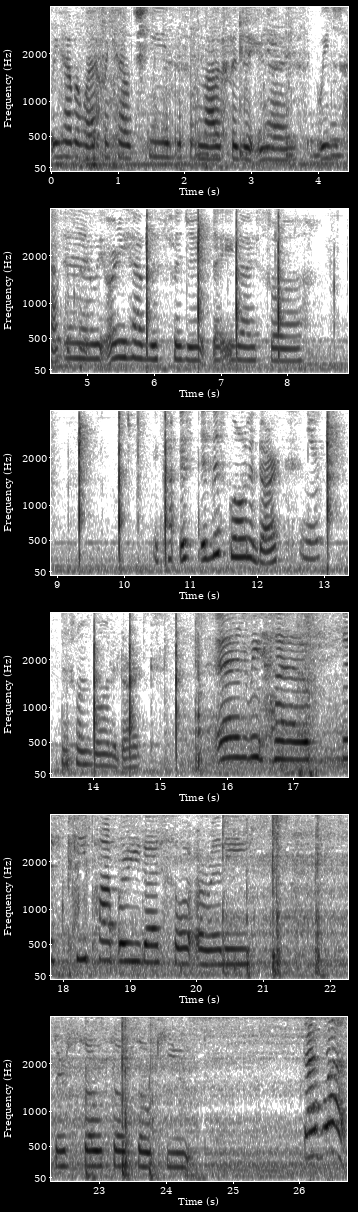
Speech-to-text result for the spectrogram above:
We have a laughing cow cheese. This is not a fidget, you guys. We just have to. And we already have this fidget that you guys saw. It, ki- is, is this glow in the dark? Yeah. This one's glow in the dark. And we have this pea popper you guys saw already. They're so, so, so cute. Guys, look.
